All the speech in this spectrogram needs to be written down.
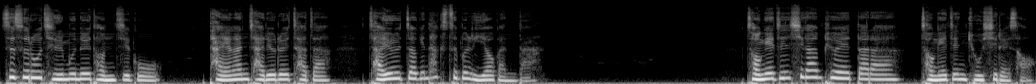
스스로 질문을 던지고 다양한 자료를 찾아 자율적인 학습을 이어간다. 정해진 시간표에 따라 정해진 교실에서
